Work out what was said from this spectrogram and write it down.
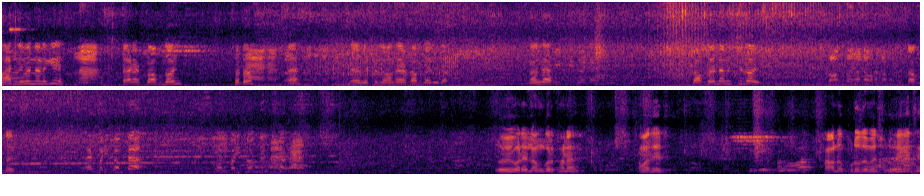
মাছ নেবেন না নাকি? না। তাহলে একটা টক দই ছোট। হ্যাঁ মিষ্টি দোকান থেকে টক দই দাও নন্দা টক দই না মিষ্টি দই? টক দই একবারই টকটা? একবারই টকটা রবিবারে লঙ্গরখানা আমাদের খাওয়ানো পুরোদমে শুরু হয়ে গেছে।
